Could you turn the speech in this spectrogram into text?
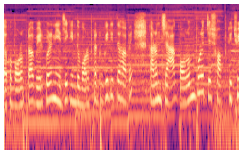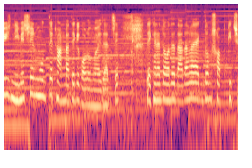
দেখো, বরফটাও বের করে নিয়েছি, কিন্তু বরফটা ঢুকে দিতে হবে। কারণ যা গরম পড়েছে সব কিছুই নিমেষের মধ্যে ঠান্ডা থেকে গরম হয়ে যাচ্ছে। এখানে তোমাদের দাদাভাই একদম সব কিছু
